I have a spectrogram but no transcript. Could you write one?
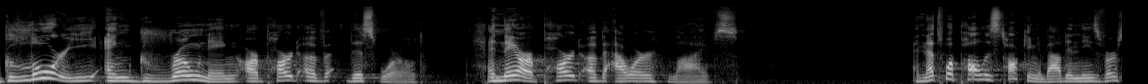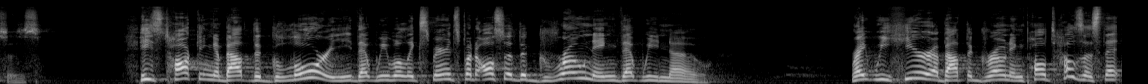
Glory and groaning are part of this world, and they are part of our lives. And that's what Paul is talking about in these verses. He's talking about the glory that we will experience, but also the groaning that we know. Right? We hear about the groaning. Paul tells us that,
